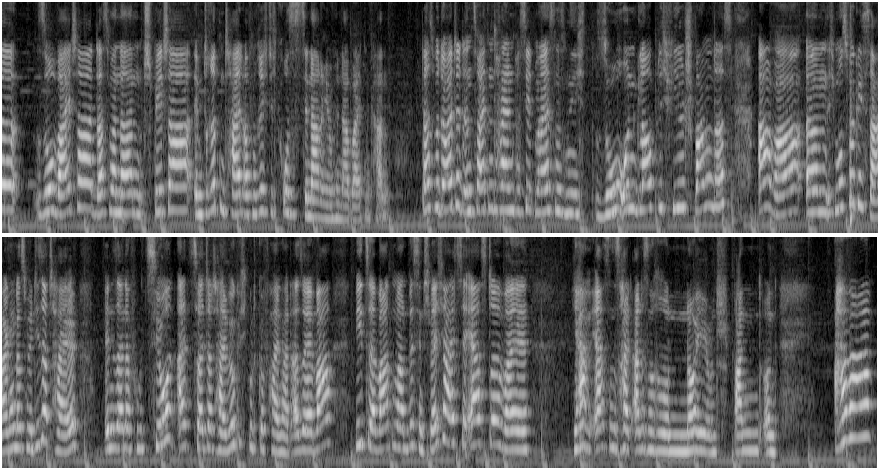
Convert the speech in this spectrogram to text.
so weiter, dass man dann später im dritten Teil auf ein richtig großes Szenario hinarbeiten kann. Das bedeutet, in zweiten Teilen passiert meistens nicht so unglaublich viel Spannendes, aber ähm, ich muss wirklich sagen, dass mir dieser Teil in seiner Funktion als zweiter Teil wirklich gut gefallen hat. Also er war, wie zu erwarten war, ein bisschen schwächer als der erste, weil ja, im ersten ist halt alles noch so neu und spannend und aber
